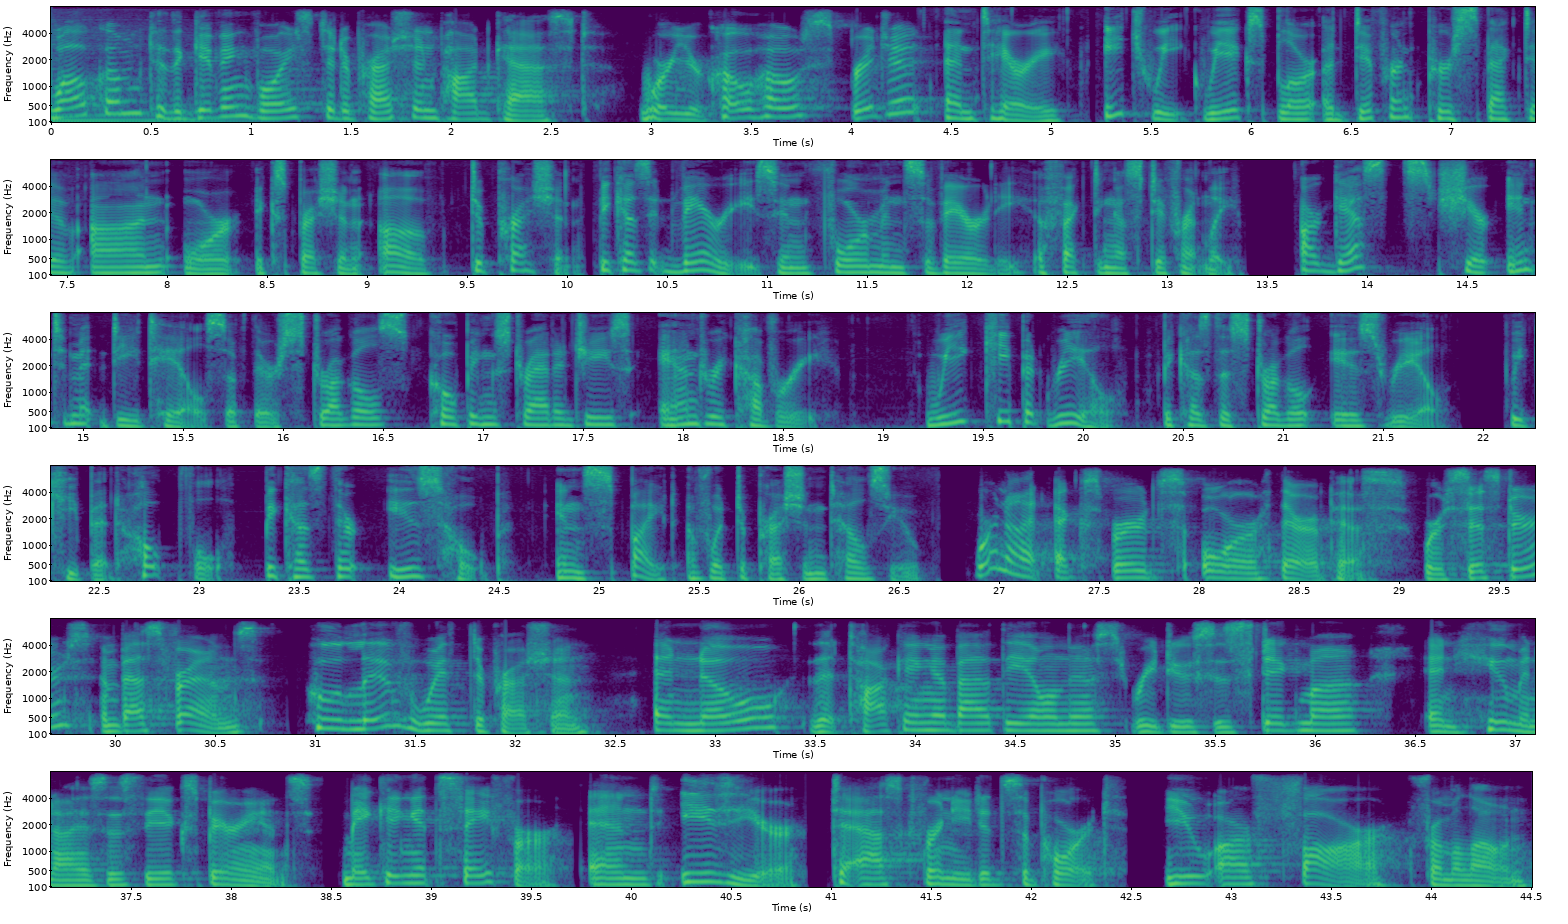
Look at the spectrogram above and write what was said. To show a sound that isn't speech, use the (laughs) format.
Welcome to the Giving Voice to Depression podcast. We're your co hosts, Bridget and Terry. Each week, we explore a different perspective on or expression of depression because it varies in form and severity, affecting us differently. Our guests share intimate details of their struggles, coping strategies, and recovery. We keep it real because the struggle is real. We keep it hopeful because there is hope, in spite of what depression tells you. We're not experts or therapists. We're sisters and best friends who live with depression and know that talking about the illness reduces stigma and humanizes the experience, making it safer and easier to ask for needed support. You are far from alone.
